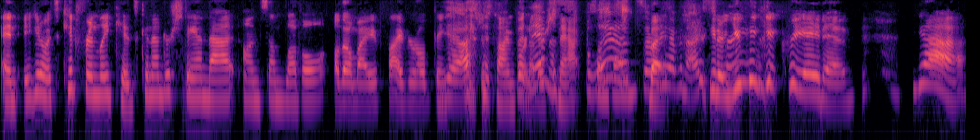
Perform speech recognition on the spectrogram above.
and you know, it's kid friendly. Kids can understand that on some level. Although my five year old thinks yeah. it's just time for another snack. Sometimes. But, you know, you can get creative. Yeah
